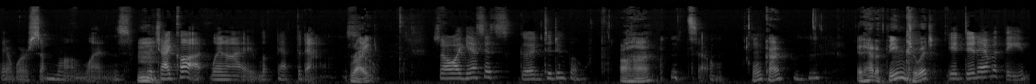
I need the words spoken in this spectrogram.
there were some wrong ones Mm. which I caught when I looked at the downs Right. so, so I guess it's good to do both Uh-huh. so Okay. mhm. It had a theme to it. it did have a theme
